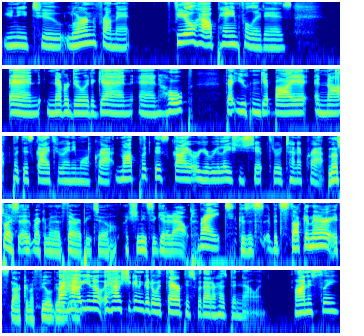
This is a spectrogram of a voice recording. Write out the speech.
You need to learn from it, feel how painful it is, and never do it again. And hope that you can get by it and not put this guy through any more crap, not put this guy or your relationship through a ton of crap. And that's why I I recommended therapy too. Like she needs to get it out Right. because it's if it's stuck in there, it's not going to feel good. But how you know how's she going to go to a therapist without her husband knowing? Honestly,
